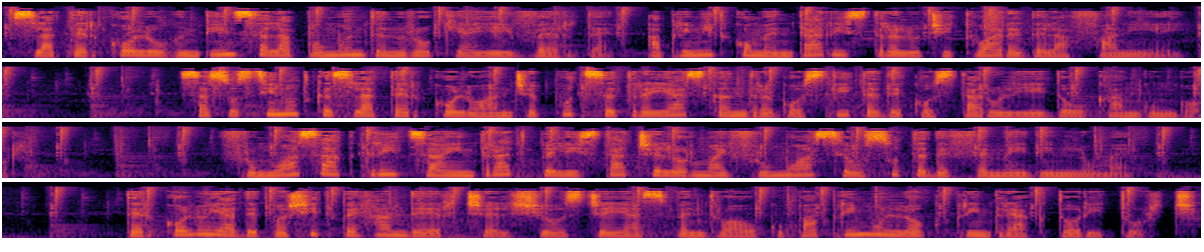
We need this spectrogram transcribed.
Slatercolo, întinsă la pământ în rochia ei verde, a primit comentarii strălucitoare de la fanii ei. S-a susținut că Slatercolo a început să trăiască îndrăgostită de costarul ei Doucan Gungor. Frumoasa actriță a intrat pe lista celor mai frumoase 100 de femei din lume. Tercolu i-a depășit pe Hande Ercel și Ozgeias pentru a ocupa primul loc printre actorii turci.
